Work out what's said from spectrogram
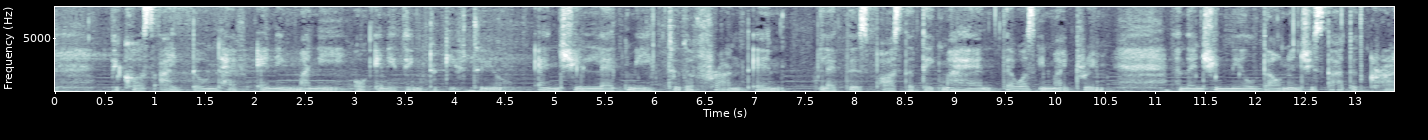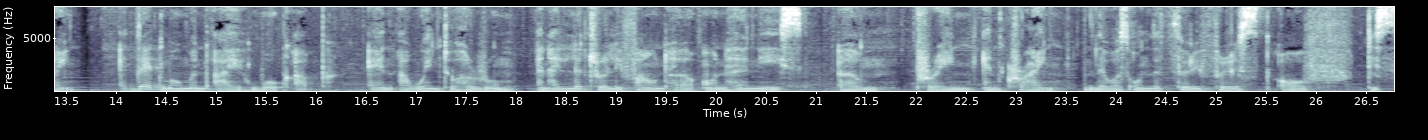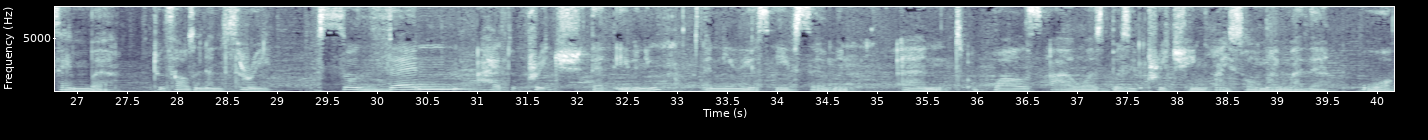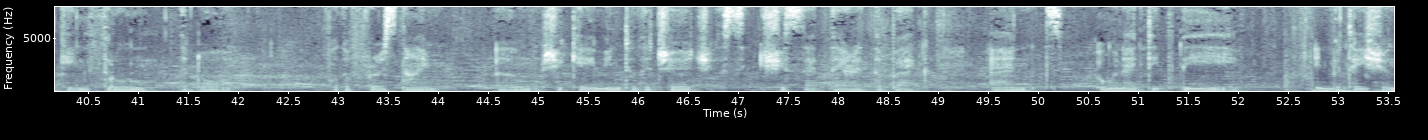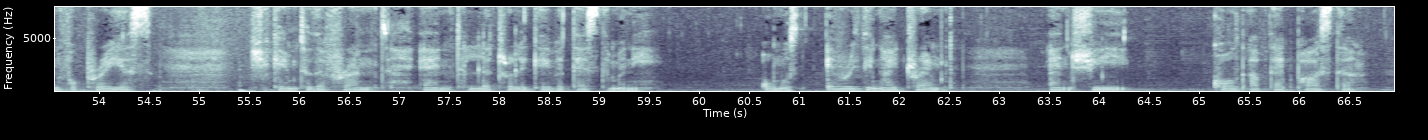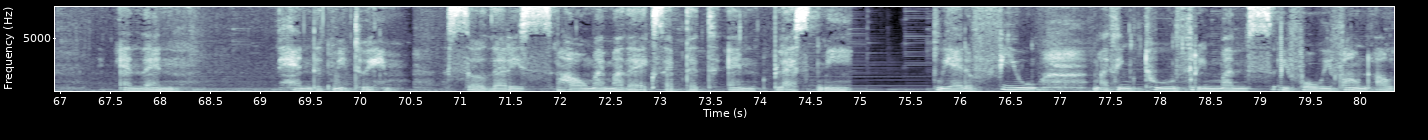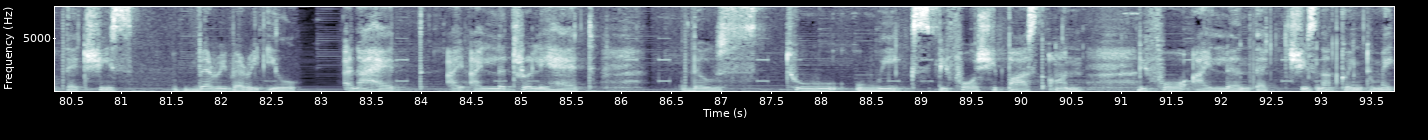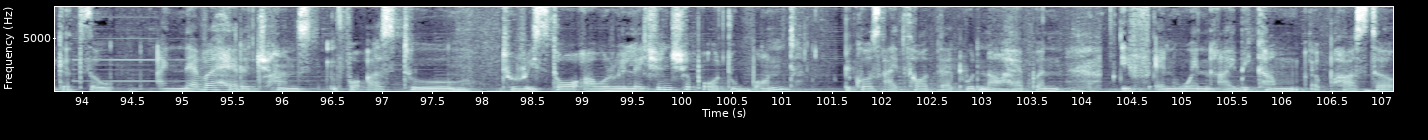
because I don't have any money or anything to give to you. And she led me to the front and let this pastor take my hand. That was in my dream. And then she kneeled down and she started crying. At that moment, I woke up and I went to her room and I literally found her on her knees um, praying and crying. That was on the 31st of December 2003. So then I had to preach that evening, a New Year's Eve sermon. And whilst I was busy preaching, I saw my mother walking through the door for the first time. Um, she came into the church. She sat there at the back. And when I did the invitation for prayers, she came to the front and literally gave a testimony. Almost everything I dreamed. And she called up that pastor and then handed me to him. So that is how my mother accepted and blessed me. We had a few, I think two, three months before we found out that she's very, very ill. And I had, I, I literally had those two weeks before she passed on, before I learned that she's not going to make it. So I never had a chance for us to to restore our relationship or to bond because I thought that would now happen if and when I become a pastor.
